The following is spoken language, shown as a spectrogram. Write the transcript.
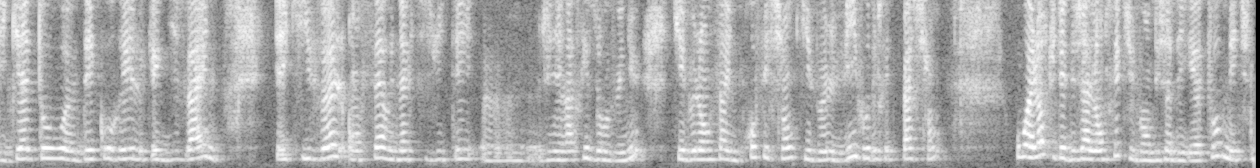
les gâteaux euh, décorés, le cake design, et qui veulent en faire une activité euh, génératrice de revenus, qui veulent en faire une profession, qui veulent vivre de cette passion. Ou alors tu t'es déjà lancé, tu vends déjà des gâteaux, mais tu,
